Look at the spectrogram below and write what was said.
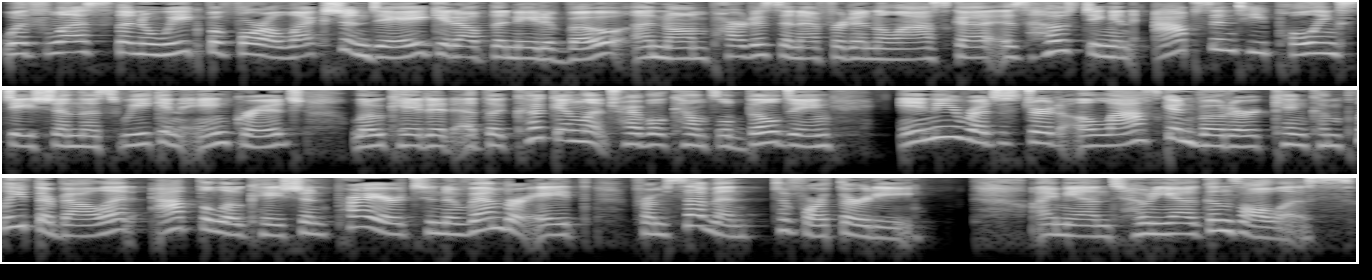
With less than a week before Election Day, Get Out the Native Vote, a nonpartisan effort in Alaska, is hosting an absentee polling station this week in Anchorage, located at the Cook Inlet Tribal Council building. Any registered Alaskan voter can complete their ballot at the location prior to November 8th from 7 to 4:30. I'm Antonia Gonzales.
